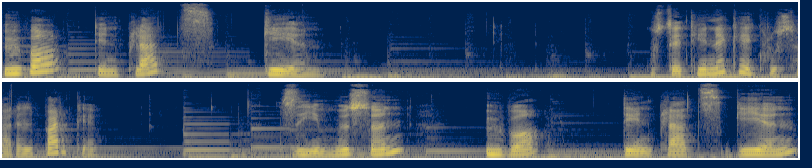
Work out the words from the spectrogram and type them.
über den Platz gehen. Usted tiene que cruzar el parque. Sie müssen über den Platz gehen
